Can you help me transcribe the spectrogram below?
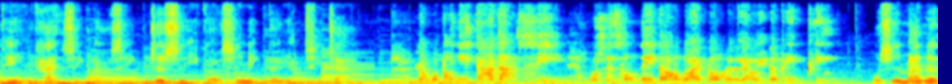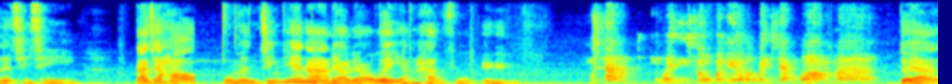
听《看心聊心》，这是一个心灵的氧气站。让我帮你打打气。我是从内到外都很疗愈的品品。我是慢热的琪琪。大家好，我们今天呢聊聊喂养和抚育。因为你说我女儿很会讲话吗？对啊，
